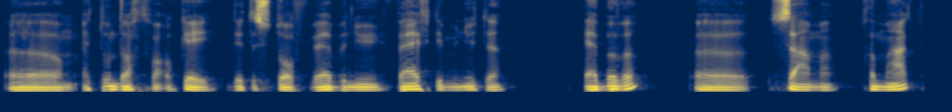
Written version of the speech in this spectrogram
Ehm, en toen dacht ik van, oké, dit is tof. We hebben nu 15 minuten hebben we eh, samen gemaakt.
